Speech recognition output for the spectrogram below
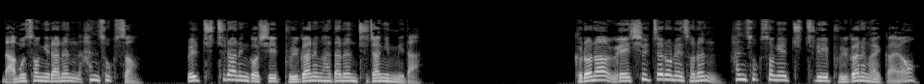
나무성이라는 한 속성을 추출하는 것이 불가능하다는 주장입니다. 그러나 왜 실제론에서는 한 속성의 추출이 불가능할까요?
